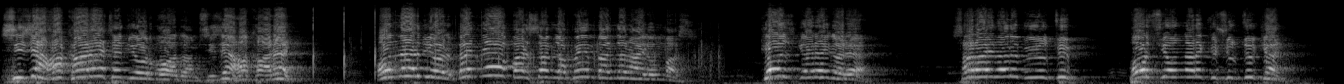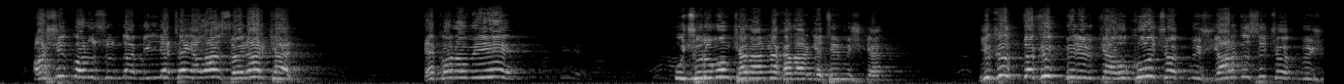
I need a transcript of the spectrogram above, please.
size hakaret ediyor bu adam size hakaret. Onlar diyor ben ne yaparsam yapayım benden ayrılmaz. Göz göre göre sarayları büyütüp porsiyonları küçültürken aşı konusunda millete yalan söylerken ekonomiyi uçurumun kenarına kadar getirmişken Yıkık dökük bir ülke, hukuku çökmüş, yargısı çökmüş,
